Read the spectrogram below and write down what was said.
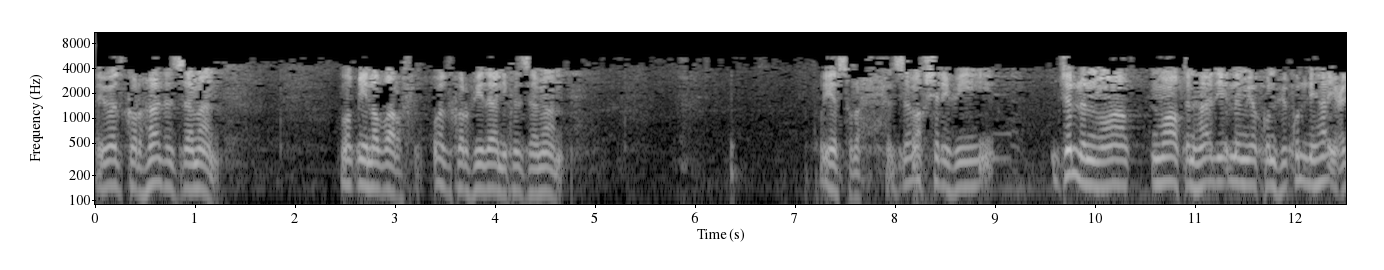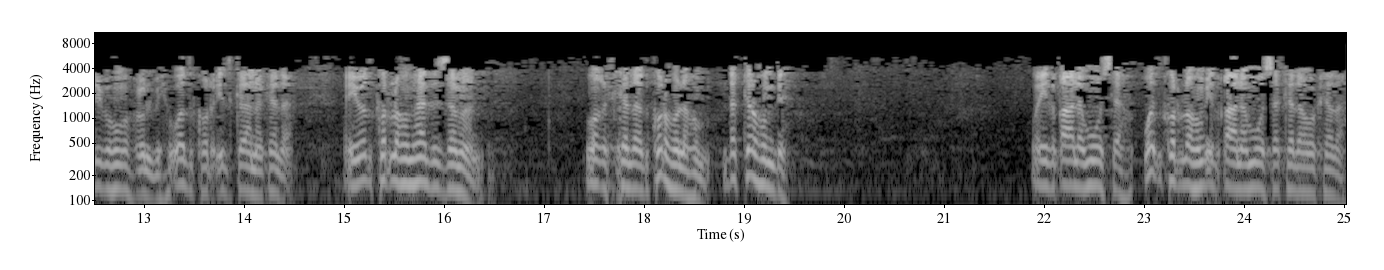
أي واذكر هذا الزمان. وقيل ظرف واذكر في ذلك الزمان. ويصلح الزمخشري في جل المواطن هذه لم يكن في كلها يعرفه مفعول به. واذكر إذ كان كذا. أي واذكر لهم هذا الزمان. وقت كذا اذكره لهم. ذكرهم به. وإذ قال موسى واذكر لهم إذ قال موسى كذا وكذا.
